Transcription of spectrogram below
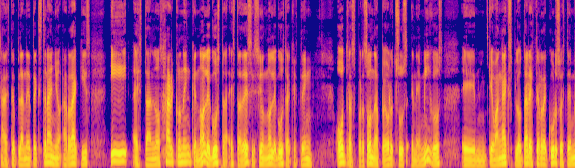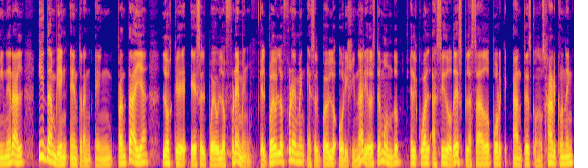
a este planeta extraño, Arrakis, y están los Harkonnen, que no le gusta esta decisión, no le gusta que estén otras personas, peor sus enemigos, eh, que van a explotar este recurso, este mineral, y también entran en pantalla los que es el pueblo Fremen, que el pueblo Fremen es el pueblo originario de este mundo, el cual ha sido desplazado porque antes con los Harkonnen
